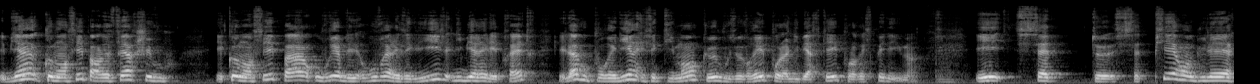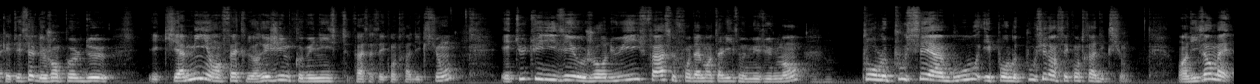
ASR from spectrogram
eh bien, commencez par le faire chez vous et commencez par ouvrir, rouvrir les églises, libérer les prêtres, et là vous pourrez dire effectivement que vous œuvrez pour la liberté, pour le respect des humains. Et cette, pierre angulaire qui était celle de Jean-Paul II et qui a mis en fait le régime communiste face à ces contradictions, est utilisée aujourd'hui face au fondamentalisme musulman pour le pousser à bout et pour le pousser dans ses contradictions. En disant, mais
